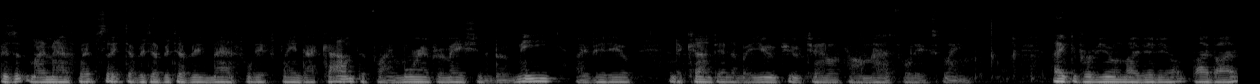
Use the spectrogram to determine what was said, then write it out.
Visit my math website, www.mathfullyexplained.com to find more information about me, my video, and the content of my YouTube channel called Math Fully Explained. Thank you for viewing my video. Bye-bye.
